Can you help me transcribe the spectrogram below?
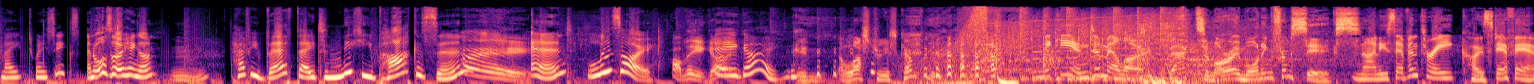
May 26th. And also, hang on, mm-hmm. happy birthday to Nikki Parkinson Hey. and Lizzo. Oh, there you go. There you go. In illustrious company. Nikki and DeMello. Back tomorrow morning from 6. 97.3 Coast FM.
